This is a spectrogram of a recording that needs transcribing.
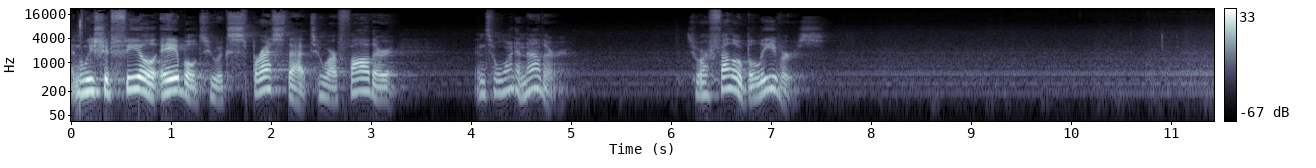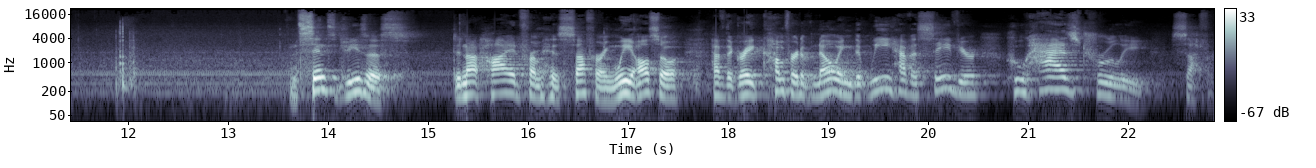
And we should feel able to express that to our Father and to one another, to our fellow believers. And since Jesus did not hide from his suffering, we also have the great comfort of knowing that we have a Savior who has truly suffered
